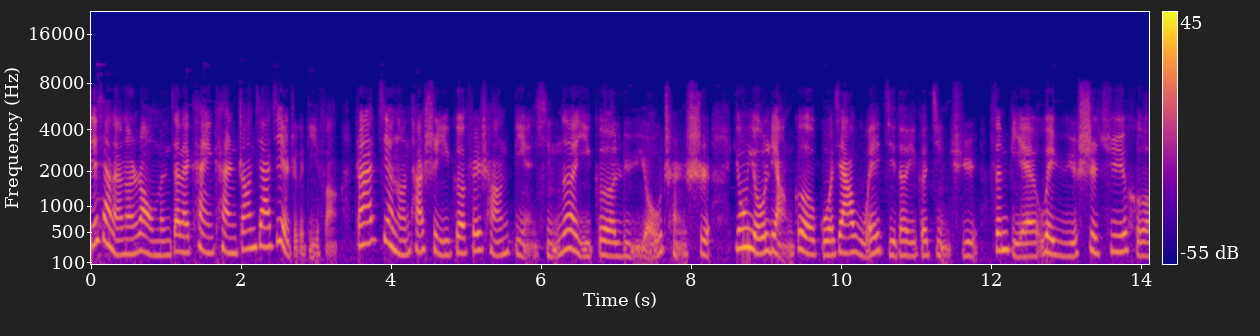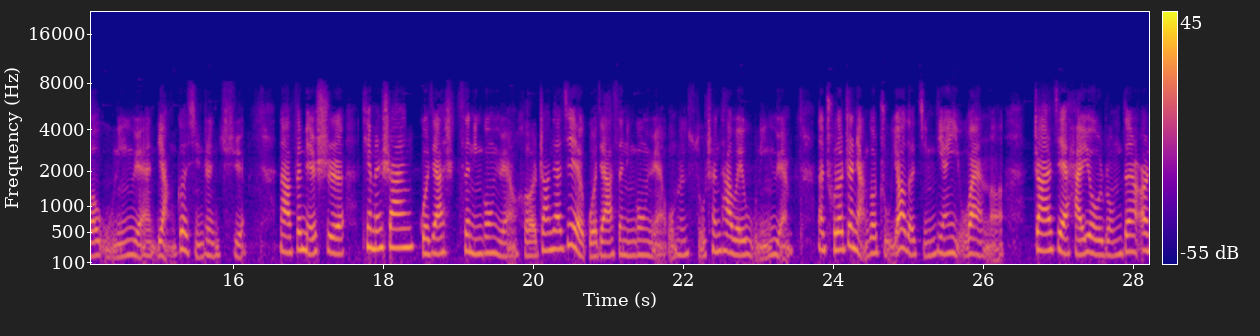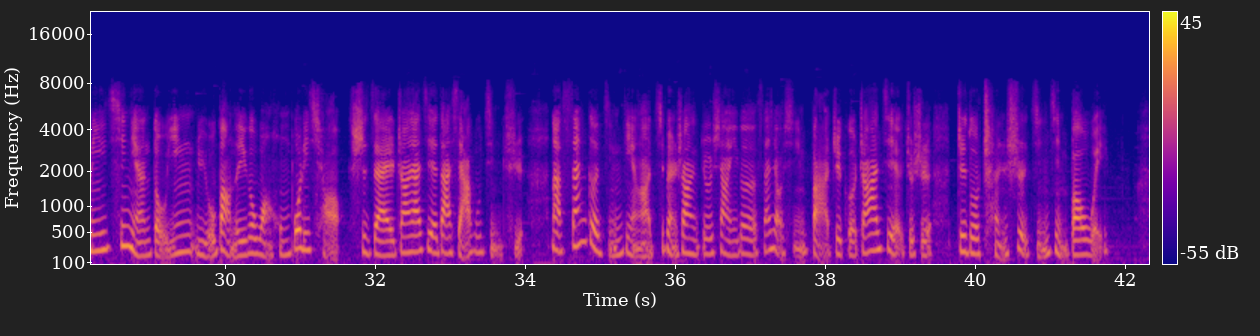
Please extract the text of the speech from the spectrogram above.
接下来呢，让我们再来看一看张家界这个地方。张家界呢，它是一个非常典型的一个旅游城市，拥有两个国家五 A 级的一个景区，分别位于市区和武陵源两个行政区。那分别是天门山国家森林公园和张家界国家森林公园，我们俗称它为武陵源。那除了这两个主要的景点以外呢？张家界还有荣登二零一七年抖音旅游榜的一个网红玻璃桥，是在张家界大峡谷景区。那三个景点啊，基本上就像一个三角形，把这个张家界就是这座城市紧紧包围。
